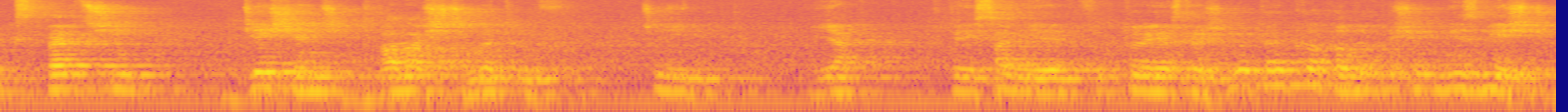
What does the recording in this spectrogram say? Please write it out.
eksperci, 10-12 metrów, czyli jak w tej sali, w której jesteśmy, ten krokodyl by się nie zmieścił.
